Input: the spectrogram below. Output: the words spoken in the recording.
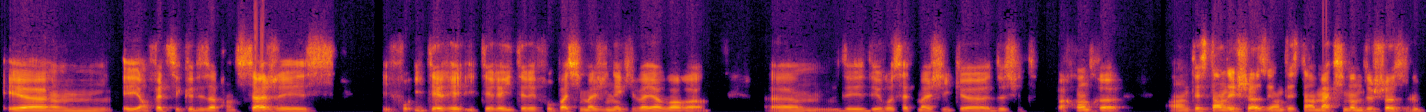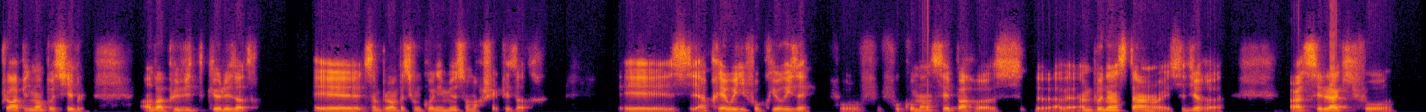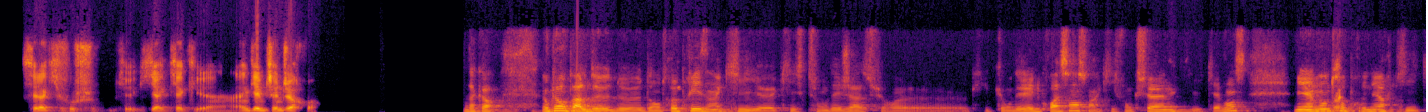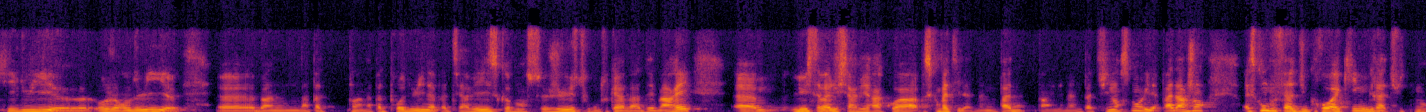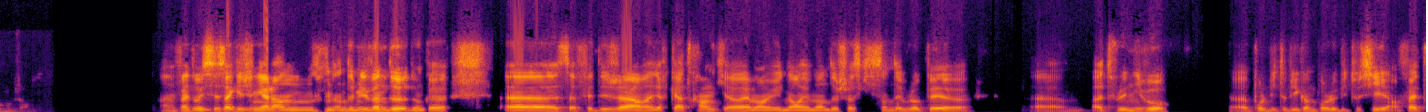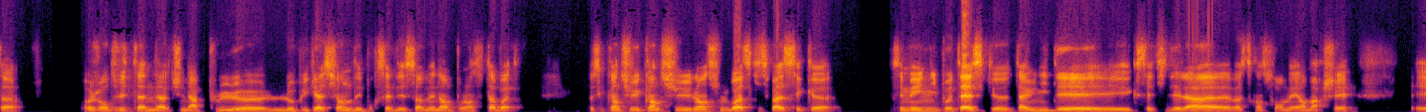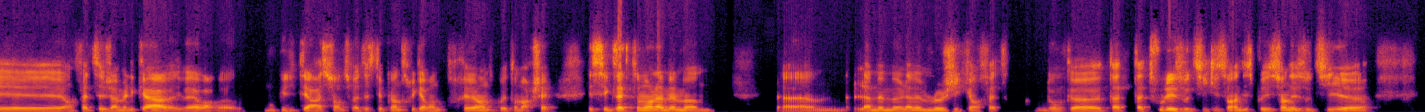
Et, euh, et en fait, c'est que des apprentissages et il faut itérer, itérer, itérer. Il faut pas s'imaginer qu'il va y avoir euh, euh des, des, recettes magiques euh, de suite. Par contre, euh, en testant des choses et en testant un maximum de choses le plus rapidement possible, on va plus vite que les autres. Et simplement parce qu'on connaît mieux son marché que les autres. Et après, oui, il faut prioriser. Il faut, faut, faut, commencer par un peu d'instinct et se dire, voilà, c'est là qu'il faut, c'est là qu'il faut, qu'il y, a, qu'il y a un game changer, quoi. D'accord. Donc là, on parle d'entreprises de, de, hein, qui, euh, qui, sont déjà sur, euh, qui, qui, ont déjà une croissance, hein, qui fonctionnent, qui, qui, avancent. Mais un entrepreneur qui, qui lui, euh, aujourd'hui, ben, n'a pas, n'a pas de produit, n'a pas de service, commence juste, ou en tout cas va démarrer. Lui, ça va lui servir à quoi? Parce qu'en fait, il n'a même, pas, enfin, il a même pas de financement, il n'a pas d'argent. Est-ce qu'on peut faire du gros hacking gratuitement aujourd'hui? En fait, oui, c'est ça qui est génial en, en 2022. Donc, euh, euh, ça fait déjà, on va dire, quatre ans qu'il y a vraiment eu énormément de choses qui sont développées euh, euh à tous les niveaux, euh, pour le B2B comme pour le B2C. En fait, euh, aujourd'hui, tu n'as plus l'obligation de débourser des sommes énormes pour lancer ta boîte. Parce que quand tu, quand tu lances une boîte, ce qui se passe, c'est que c'est mais une hypothèse que tu as une idée et que cette idée-là va se transformer en marché. Et en fait, c'est jamais le cas. Il va y avoir beaucoup d'itérations, tu vas tester plein de trucs avant de vraiment de trouver ton marché. Et c'est exactement la même, euh, la même, la même logique en fait. Donc, euh, tu as, tous les outils qui sont à disposition, des outils euh,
